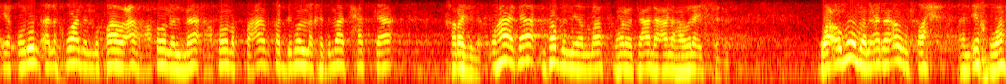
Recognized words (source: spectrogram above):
يقولون الإخوان المطاوعة أعطونا الماء أعطونا الطعام قدموا لنا خدمات حتى خرجنا. وهذا بفضل من الله سبحانه وتعالى على هؤلاء الشباب. وعموما أنا أنصح الإخوة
